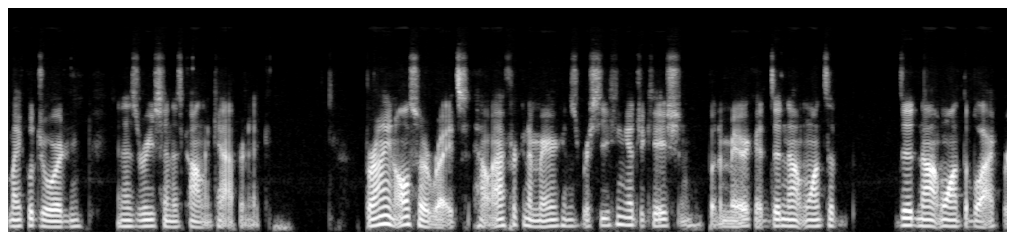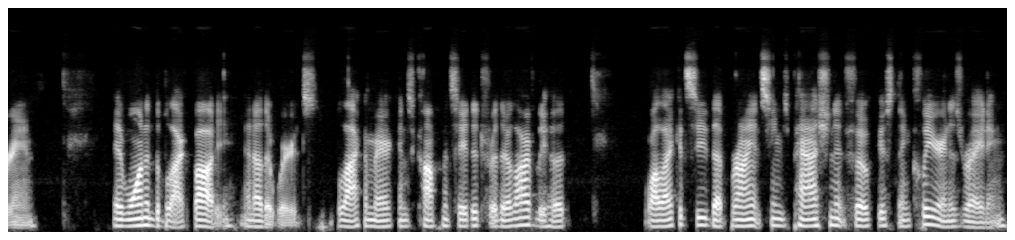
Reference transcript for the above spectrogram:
Michael Jordan, and as recent as Colin Kaepernick. Bryant also writes how African Americans were seeking education, but America did not want to did not want the black brain. It wanted the black body, in other words, black Americans compensated for their livelihood. While I could see that Bryant seems passionate, focused, and clear in his writing,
